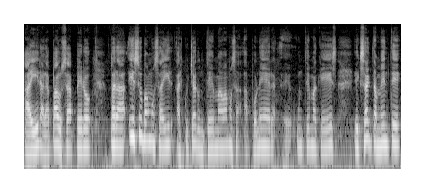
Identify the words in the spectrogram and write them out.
a ir a la pausa, pero para eso vamos a ir a escuchar un tema, vamos a, a poner eh, un tema que es exactamente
